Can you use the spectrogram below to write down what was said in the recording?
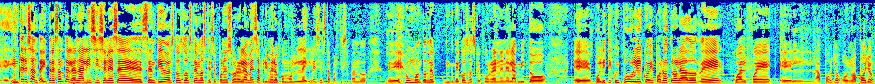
Eh, interesante, interesante el análisis en ese sentido, estos dos temas que se ponen sobre la mesa. Primero, cómo la iglesia está participando de un montón de, de cosas que ocurren en el ámbito eh, político y público y por otro lado de cuál fue el apoyo o no apoyo,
